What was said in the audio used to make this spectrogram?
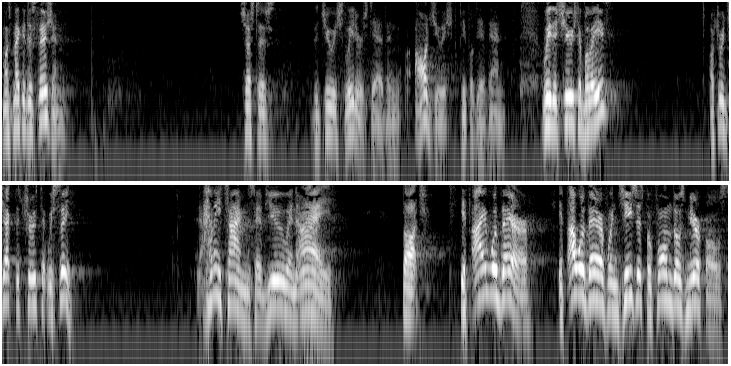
must make a decision, just as the Jewish leaders did, and all Jewish people did then. We either choose to believe or to reject the truth that we see. How many times have you and I thought, if I were there, if I were there when Jesus performed those miracles,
